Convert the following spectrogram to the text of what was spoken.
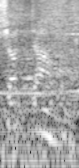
Shut down.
